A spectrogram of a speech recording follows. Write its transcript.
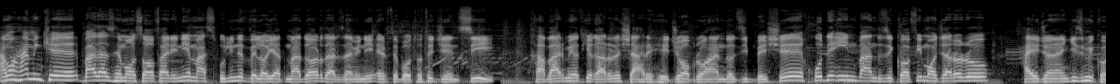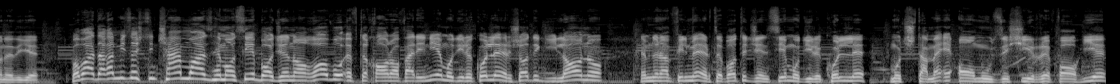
اما همین که بعد از حماسه آفرینی مسئولین ولایت مدار در زمینه ارتباطات جنسی خبر میاد که قرار شهر حجاب راه اندازی بشه خود این به کافی ماجرا رو هیجان انگیز می‌کنه دیگه. بابا حداقل میذاشتین چند ماه از حماسه باجن آقا و افتخار آفرینی مدیر کل ارشاد گیلان و نمی‌دونم فیلم ارتباط جنسی مدیر کل مجتمع آموزشی رفاهی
